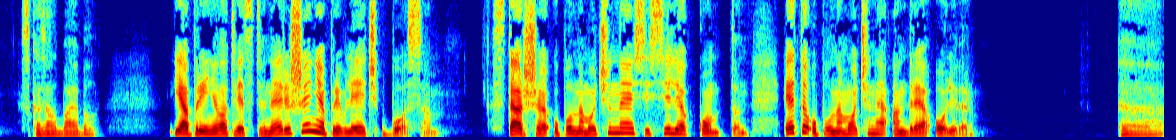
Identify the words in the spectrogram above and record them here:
— сказал Байбл. «Я принял ответственное решение привлечь босса. Старшая уполномоченная Сесилия Комптон. Это уполномоченная Андреа Оливер». «Э-э...»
